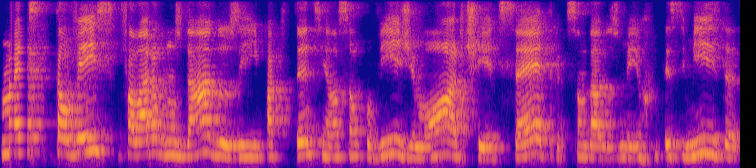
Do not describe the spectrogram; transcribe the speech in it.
Mas talvez falar alguns dados impactantes em relação ao Covid, morte, etc., que são dados meio pessimistas,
